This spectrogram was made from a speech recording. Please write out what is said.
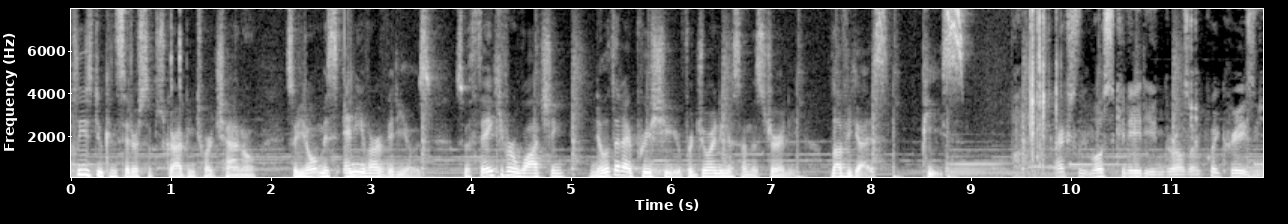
please do consider subscribing to our channel so you don't miss any of our videos. So thank you for watching. Know that I appreciate you for joining us on this journey. Love you guys. Peace. Actually, most Canadian girls are quite crazy.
